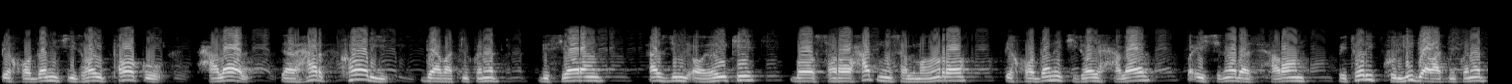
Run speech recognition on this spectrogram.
به خوردن چیزهای پاک و حلال در هر کاری دعوت می کند بسیارند. از جمله آیهایی که با سراحت مسلمانان را به خوردن چیزهای حلال و اجتناب از حرام به طور کلی دعوت می کند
